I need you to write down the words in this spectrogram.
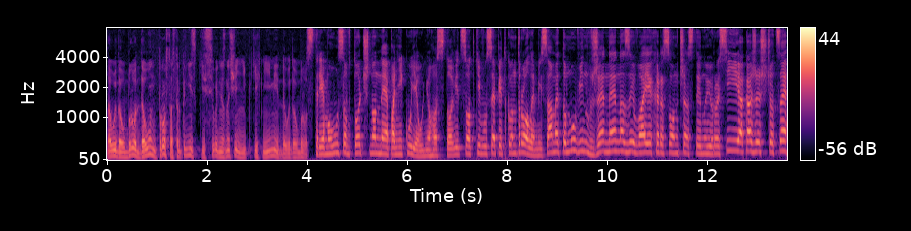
Давыдов Брод, да он просто стратегически сегодня значений никаких не имеет, Давыдов Брод. Стрімоусов точно не панікує. У нього 100% усе під контролем, і саме тому він вже не називає Херсон частиною Росії, а каже, що це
